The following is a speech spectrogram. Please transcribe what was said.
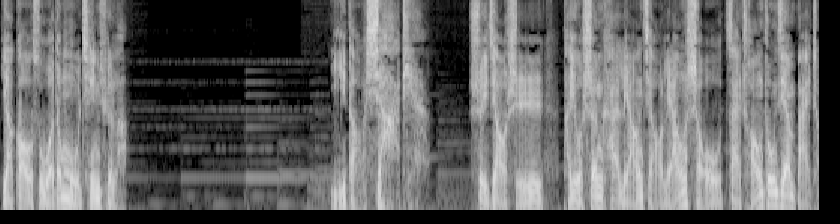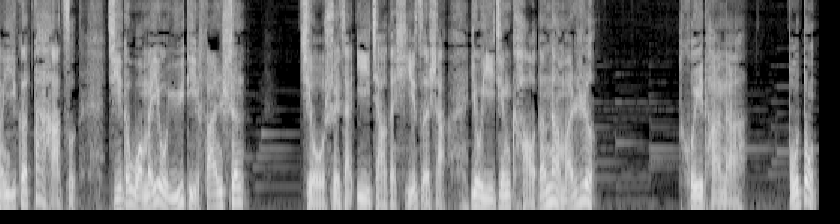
要告诉我的母亲去了。一到夏天，睡觉时他又伸开两脚两手，在床中间摆成一个大字，挤得我没有余地翻身，就睡在一角的席子上，又已经烤得那么热，推他呢不动，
